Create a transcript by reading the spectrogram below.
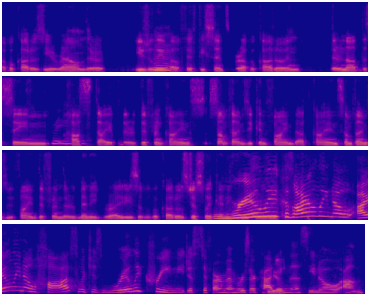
avocados year round. They're usually Mm, about 50 cents per avocado, and they're not the same. Hass type. They're different kinds. Sometimes you can find that kind. Sometimes we find different. There are many varieties of avocados, just like any Really? Because I only know I only know Hass, which is really creamy. Just if our members are Yeah. catching this, you know, um,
